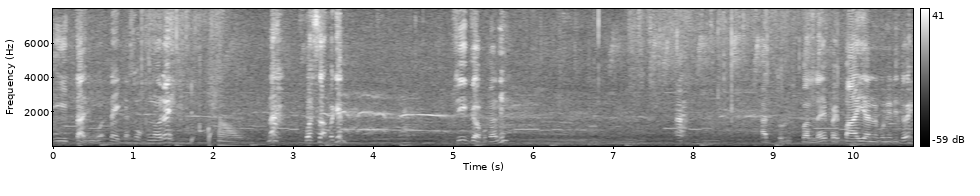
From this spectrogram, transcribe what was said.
Ita juga tak kasok no deh. Nah, WhatsApp bagian. Siga pekan ni. Ah, atur balai payayan aku ni dito eh.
